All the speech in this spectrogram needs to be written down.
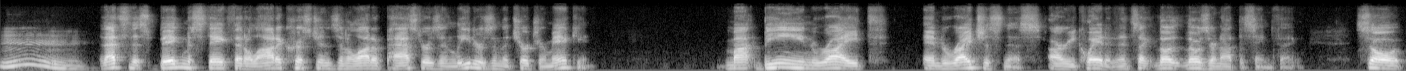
Mm. That's this big mistake that a lot of Christians and a lot of pastors and leaders in the church are making. My, being right and righteousness are equated. And it's like those, those are not the same thing. So,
